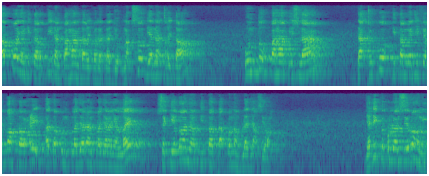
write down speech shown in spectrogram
Apa yang kita reti dan faham daripada tajuk? Maksud dia nak cerita untuk faham Islam tak cukup kita mengaji fiqah tauhid ataupun pelajaran-pelajaran yang lain sekiranya kita tak pernah belajar sirah. Jadi keperluan sirah ni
